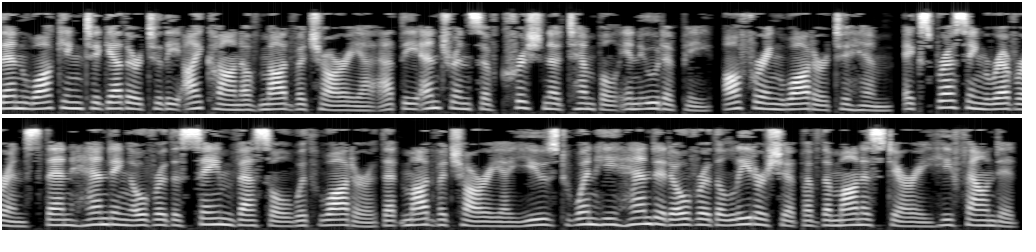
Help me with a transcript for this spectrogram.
then walking together to the icon of Madhvacharya at the entrance of Krishna temple in Udupi, offering water to him, expressing reverence then handing over the same vessel with water that Madhvacharya used when he handed over the leadership of the monastery he founded founded.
